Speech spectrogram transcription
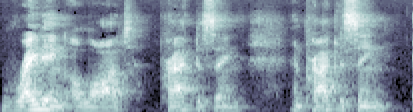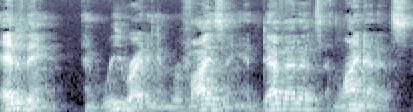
writing a lot, practicing, and practicing editing and rewriting and revising and dev edits and line edits.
